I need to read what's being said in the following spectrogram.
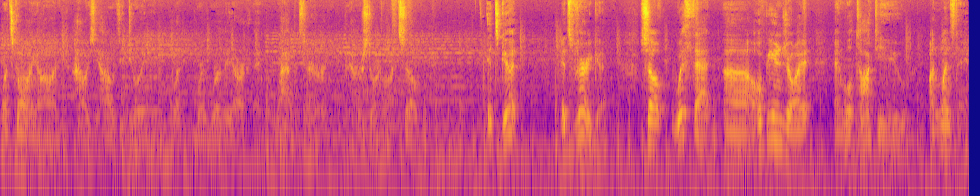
what's going on, how is he how is he doing, and what where, where they are, and what happens to her and, and her storyline. So it's good. It's very good. So with that, uh, I hope you enjoy it, and we'll talk to you on Wednesday.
